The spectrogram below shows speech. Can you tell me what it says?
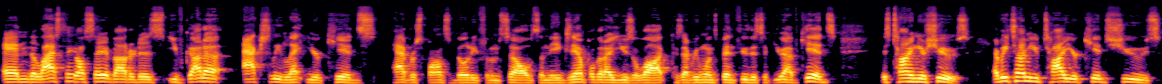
And the last thing i'll say about it is you've got to actually let your kids have responsibility for themselves. And the example that i use a lot because everyone's been through this if you have kids is tying your shoes. Every time you tie your kids shoes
